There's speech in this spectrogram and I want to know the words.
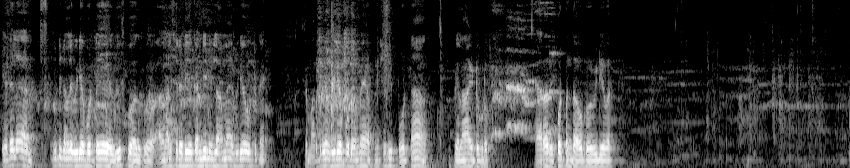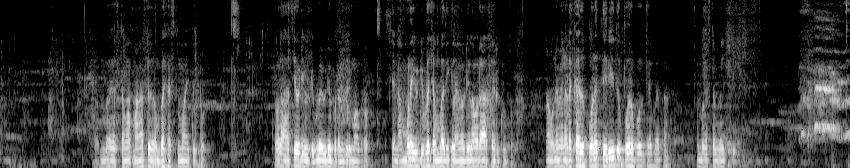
இடையில யூடியூப் சேனலில் வீடியோ போட்டு வியூஸ் போகாது ப்ரோ அதனால சரி அப்படியே கண்டினியூ இல்லாமல் வீடியோ விட்டுட்டேன். சரி மறுபடியும் வீடியோ போடுவோமே அப்படின்னு சொல்லி போட்டேன் இப்படியெல்லாம் ஆகிட்டு ப்ரோ யாரோ ரிப்போர்ட் பண்ணிட்டாவோ ப்ரோ வீடியோவை ரொம்ப கஷ்டமாக மனசு ரொம்ப கஷ்டமாயிட்டு ப்ரோ எவ்வளோ ஆசையோடு யூடியூப்பில் வீடியோ போட்டேன்னு தெரியுமா ப்ரோ சரி நம்மளும் யூடியூப்பில் சம்பாதிக்கலாம் அப்படிலாம் ஒரு ஆசை இருக்கும் ப்ரோ நான் ஒன்றுமே நடக்காது போல் தெரியுது போகிற போக்கே பார்த்தா. ரொம்ப கஷ்டப்படாச்சு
